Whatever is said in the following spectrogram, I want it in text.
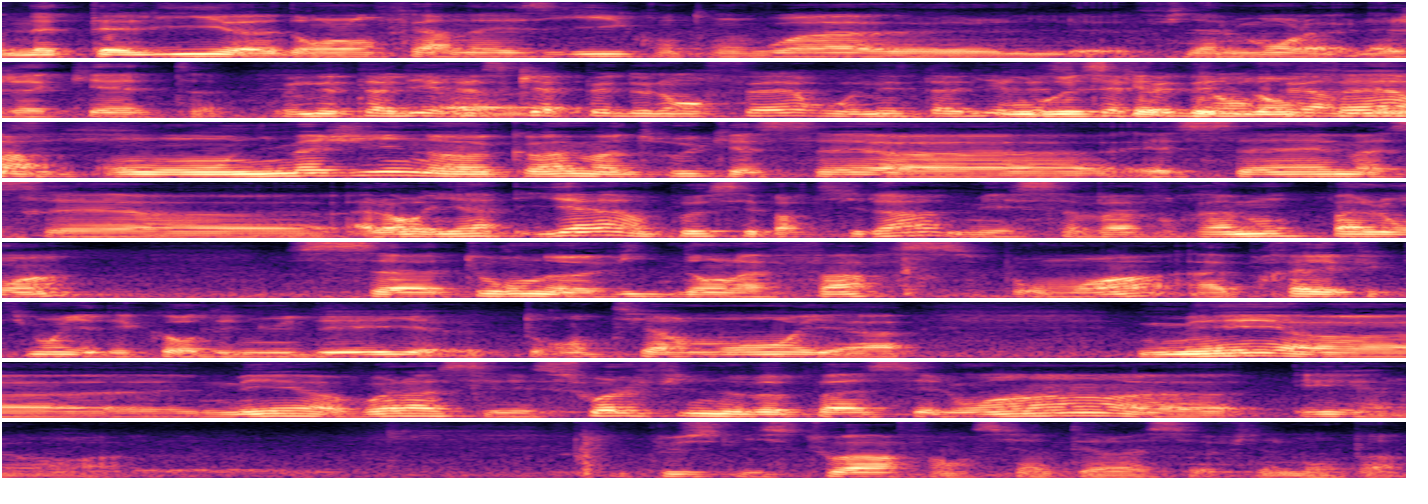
Nathalie euh, dans l'enfer nazi, quand on voit euh, le- finalement la, la jaquette Ou Nathalie rescapée de l'enfer ou Nathalie ou rescapée rescapée de l'enfer on imagine euh, quand même un truc assez euh, SM, assez. euh, Alors il y a, il y a un peu ces parties-là, mais ça va vraiment pas loin. Ça tourne vite dans la farce pour moi. Après, effectivement, il y a des corps dénudés, il y a- entièrement, il y a. Mais, euh, mais euh, voilà, c'est soit le film ne va pas assez loin, euh, et alors. euh, plus l'histoire, enfin on s'y intéresse euh, finalement pas.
